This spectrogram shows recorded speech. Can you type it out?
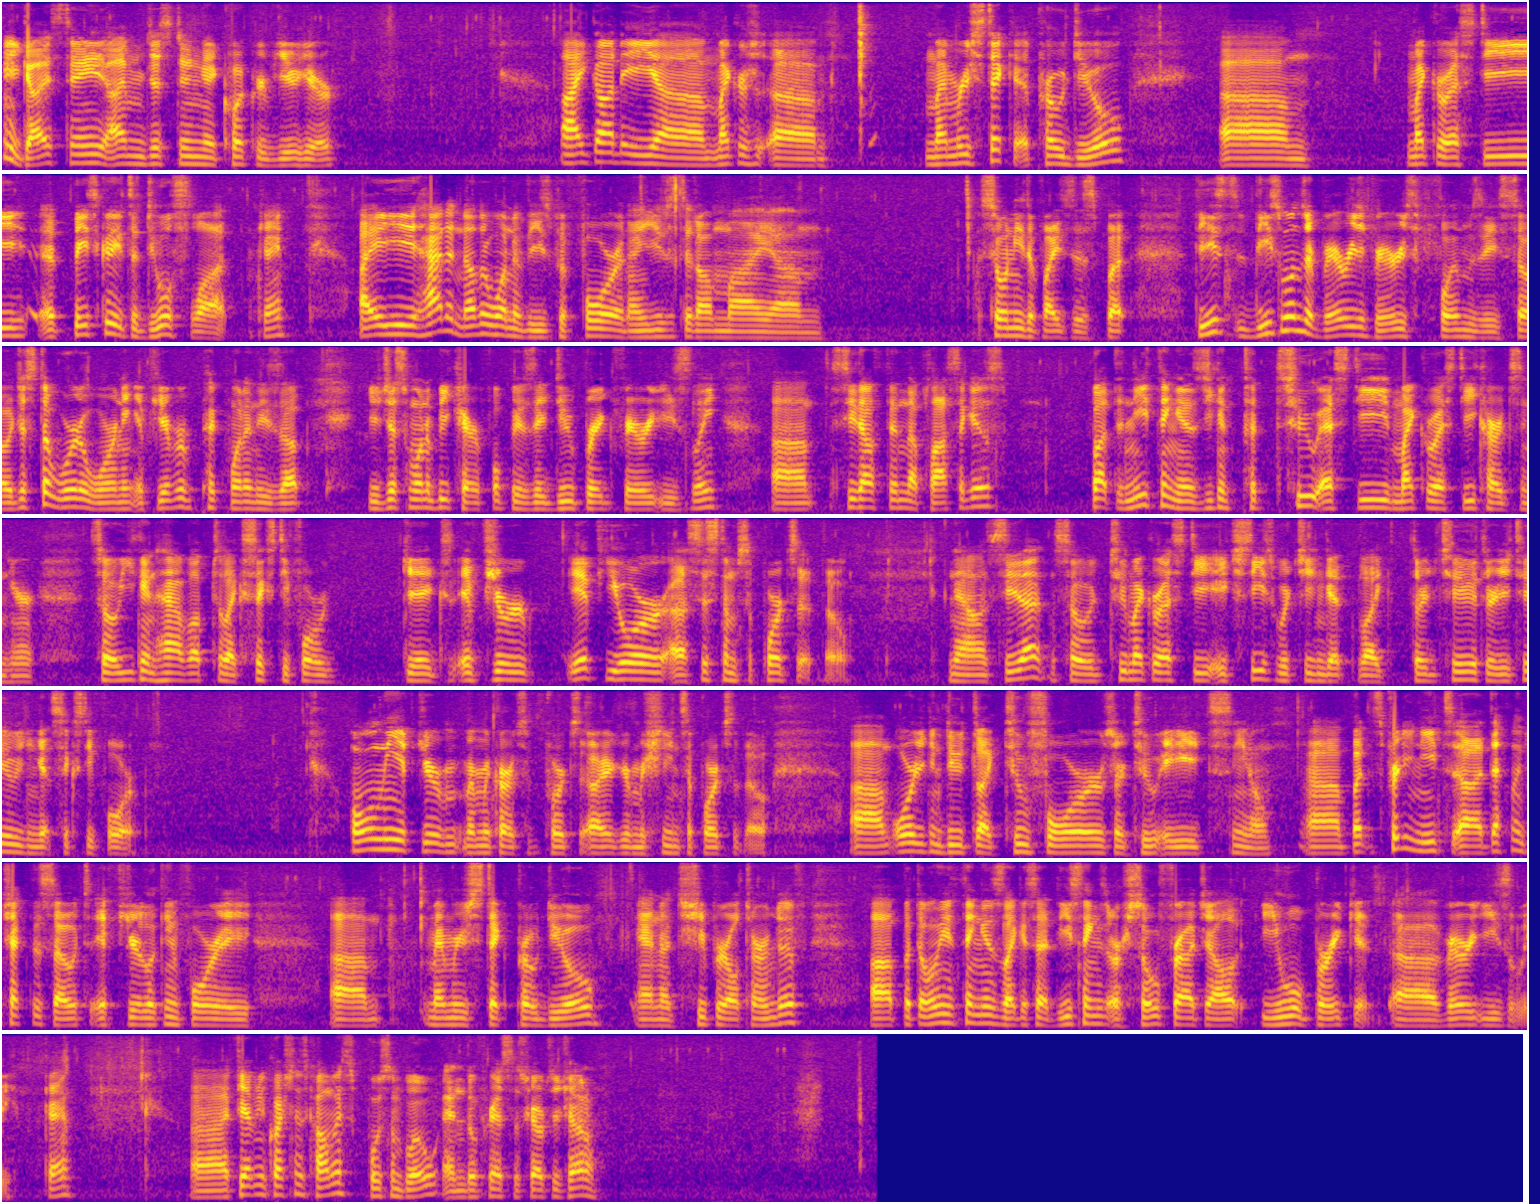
Hey guys, today I'm just doing a quick review here. I got a uh, micro uh, memory stick, a Pro Duo, um, micro SD. It, basically, it's a dual slot. Okay, I had another one of these before, and I used it on my um, Sony devices, but these these ones are very very flimsy. So just a word of warning: if you ever pick one of these up, you just want to be careful because they do break very easily. Um, see how thin that plastic is? But the neat thing is you can put two SD, micro SD cards in here. So you can have up to like 64 gigs if your if your uh, system supports it though. Now see that? So two micro SD HCs which you can get like 32, 32, you can get 64. Only if your memory card supports or your machine supports it though. Um, or you can do like two fours or two eights, you know. Uh, but it's pretty neat. Uh, definitely check this out if you're looking for a um, Memory Stick Pro Duo and a cheaper alternative. Uh, but the only thing is, like I said, these things are so fragile, you will break it uh, very easily. Okay. Uh, if you have any questions, comments, post them below, and don't forget to subscribe to the channel.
